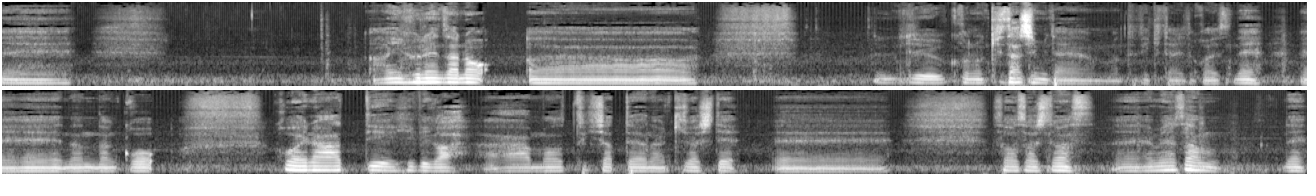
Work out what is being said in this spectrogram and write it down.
えー、インフルエンザの、あ流行の兆しみたいなのも出てきたりとかですね、えー、だんだんこう、怖いなっていう日々が、あ戻ってきちゃったような気がして、えー、そうそうしてます。えー、皆さんね、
